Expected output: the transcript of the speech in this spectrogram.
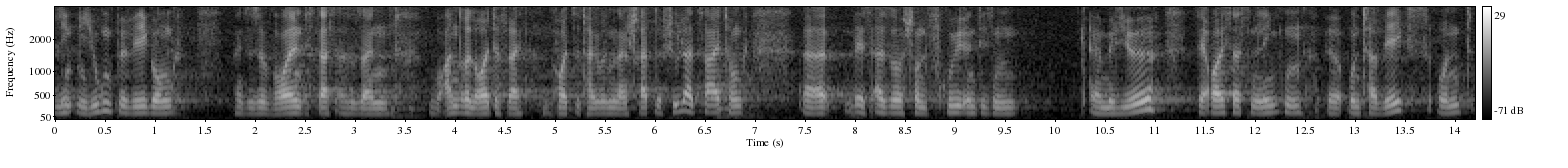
linken Jugendbewegung. Wenn Sie so wollen, ist das also sein wo andere Leute vielleicht heutzutage würde man sagen, schreibt eine Schülerzeitung, äh, ist also schon früh in diesem äh, Milieu der äußersten Linken äh, unterwegs und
